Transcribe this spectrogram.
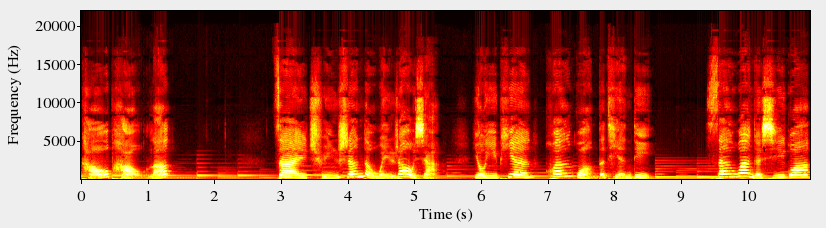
逃跑了》。在群山的围绕下，有一片宽广的田地。三万个西瓜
